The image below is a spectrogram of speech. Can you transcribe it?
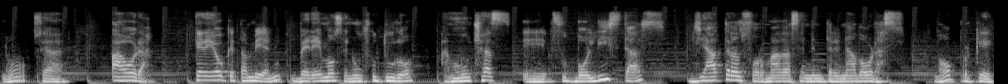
¿no? O sea, ahora creo que también veremos en un futuro a muchas eh, futbolistas ya transformadas en entrenadoras, ¿no? Porque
